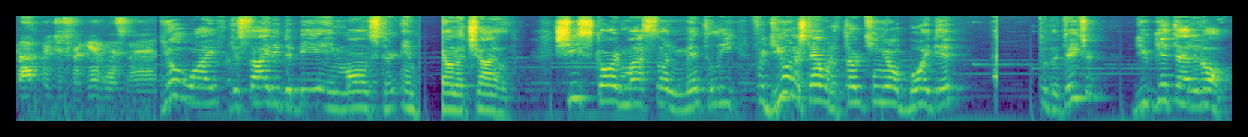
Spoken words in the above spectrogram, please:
God preaches forgiveness, man. Your wife decided to be a monster and on a child. She scarred my son mentally. For do you understand what a 13 year old boy did with a teacher? Do you get that at all?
